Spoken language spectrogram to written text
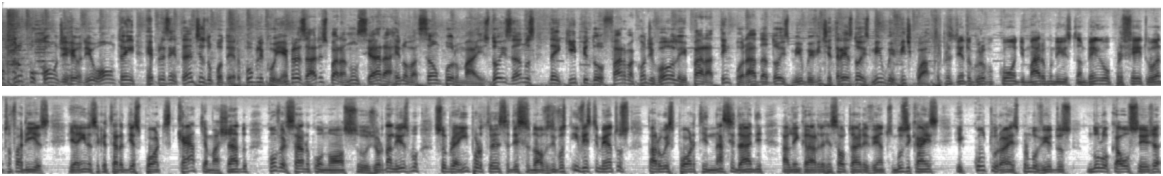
O Grupo Conde reuniu ontem representantes do poder público e empresários para anunciar a renovação por mais dois anos da equipe do Farmaconde Vôlei para a temporada 2023-2024. O presidente do Grupo Conde, Mário Muniz, também o prefeito Anderson Farias e ainda a secretária de Esportes, Kátia Machado, conversaram com o nosso jornalismo sobre a importância desses novos investimentos para o esporte na cidade, além, claro, de ressaltar eventos musicais e culturais promovidos no local, ou seja,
